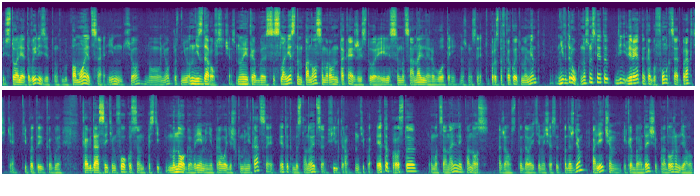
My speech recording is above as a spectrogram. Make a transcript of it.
из туалета вылезет, он как бы помоется, и ну, все, ну, у него просто не, он нездоров сейчас. Ну, и как бы со словесным поносом ровно такая же история, или с эмоциональной рвотой. Ну, в смысле, ты просто в какой-то момент, не вдруг, ну, в смысле, это, вероятно, как бы функция от практики. Типа ты как бы когда с этим фокусом постеп... много времени проводишь в коммуникации, это как бы становится фильтром. Ну, типа, это просто эмоциональный понос пожалуйста, давайте мы сейчас это подождем, полечим, и как бы а дальше продолжим диалог.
